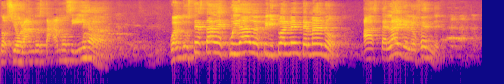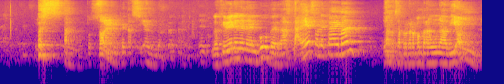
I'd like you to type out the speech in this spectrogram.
No, si orando estamos, hija. Cuando usted está descuidado espiritualmente, hermano, hasta el aire le ofende. Pues tanto sol que está haciendo. Los que vienen en el bus, ¿verdad? Hasta eso le cae mal. Yo no sé por qué no compran un avión.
